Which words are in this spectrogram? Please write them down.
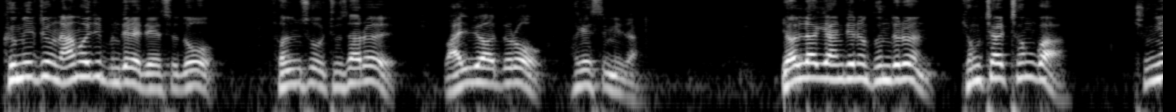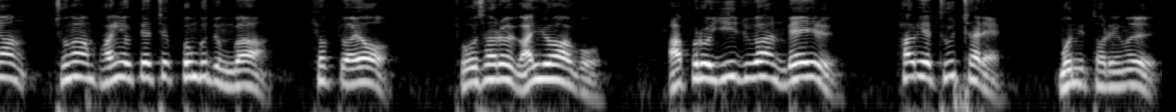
금일 중 나머지 분들에 대해서도 전수 조사를 완료하도록 하겠습니다. 연락이 안 되는 분들은 경찰청과 중앙 중앙방역대책본부 등과 협조하여 조사를 완료하고 앞으로 2주간 매일 하루에 두 차례 모니터링을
